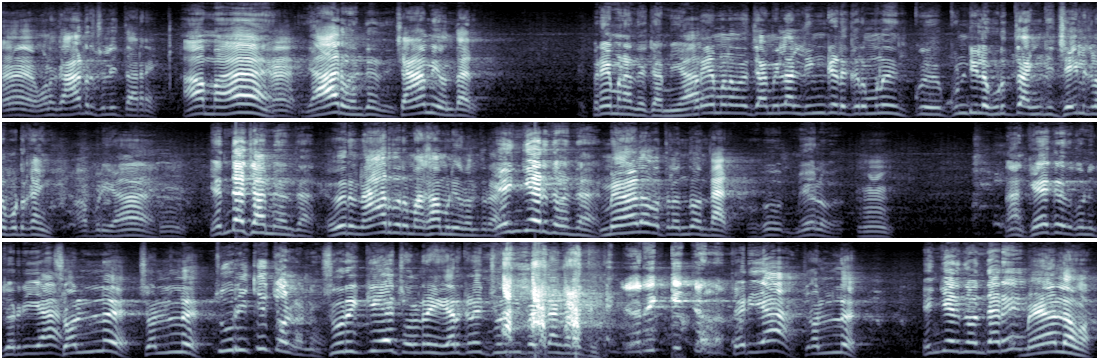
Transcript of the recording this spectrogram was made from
ஆ, உனக்கு ஆர்டர் சொல்லி தரேன் ஆமா யார் வந்தது? சாமி வந்தார். பிரேமானந்த சாமியா? பிரேமானந்த சாமிலாம் லிங்க் எடுக்கிறோம்னு குண்டியில கொடுத்து அங்கே ஜெயிலுக்குள்ள போட்டுருக்காங்க அப்படியா? எந்த சாமி வந்தார்? இவர் நாரதர் மகாமுனி வந்துறாரு எங்க இருந்து வந்தார்? மேலவத்துல இருந்து வந்தார். ஓ மேலும் ம். நான் கேட்கறது கொஞ்சம் சொல்றியா? சொல்லு சொல்லு. சுருக்கி சொல்லணும். சுருக்கியே சொல்றேன். ஏற்கனவே சுருக்கி போய் தான் கிடக்கு. சுருக்கி சொல்லணும். சரியா சொல்லு. எங்க இருந்து வந்தாரு? மேலவம்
